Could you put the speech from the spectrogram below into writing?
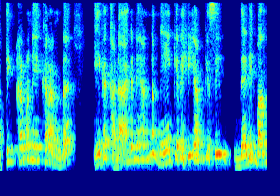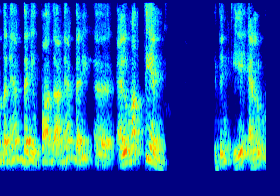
අතික්‍රමණය කරන්න ඒක කඩාගෙන යන්න මේ කෙරෙහි යම්කිසි දැඩි බන්ධනයක්, දැඩි උපාදානයක්, දැඩි ඇල්මක් තියෙනවා. ඉතින් ඒ ඇල්ම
